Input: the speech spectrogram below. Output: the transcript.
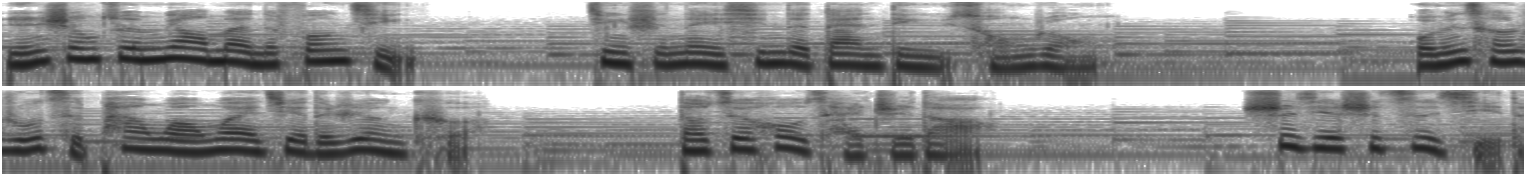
人生最妙曼的风景，竟是内心的淡定与从容。我们曾如此盼望外界的认可，到最后才知道，世界是自己的，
